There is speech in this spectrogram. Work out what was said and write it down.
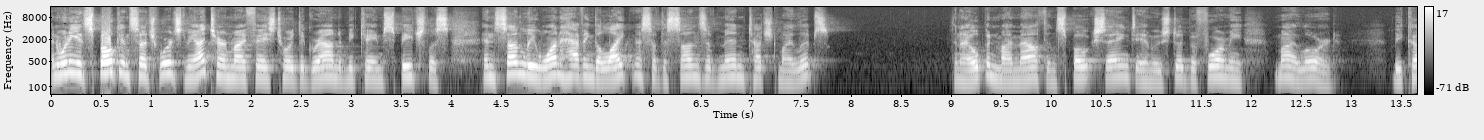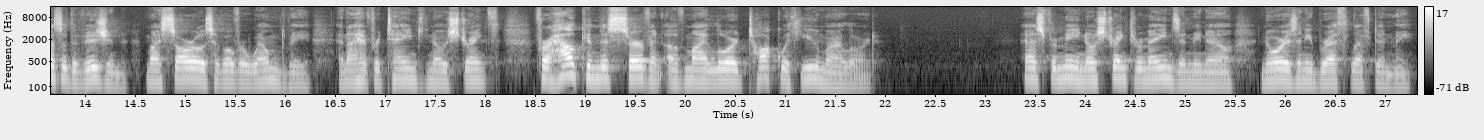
And when he had spoken such words to me, I turned my face toward the ground and became speechless. And suddenly one having the likeness of the sons of men touched my lips. Then I opened my mouth and spoke, saying to him who stood before me, My Lord, because of the vision, my sorrows have overwhelmed me, and I have retained no strength. For how can this servant of my Lord talk with you, my Lord? As for me, no strength remains in me now, nor is any breath left in me.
